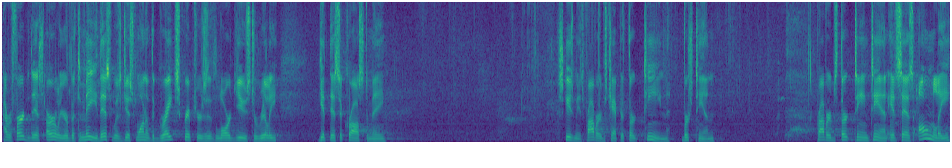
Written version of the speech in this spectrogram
I referred to this earlier, but to me, this was just one of the great scriptures that the Lord used to really get this across to me. Excuse me, it's Proverbs chapter 13, verse 10. Proverbs 13, 10. It says, Only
